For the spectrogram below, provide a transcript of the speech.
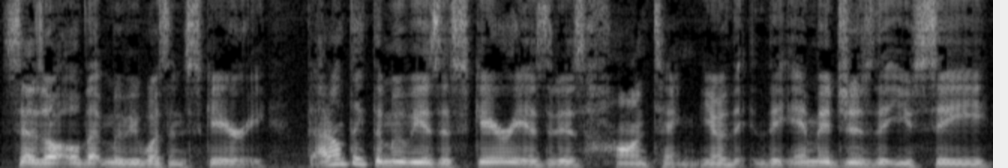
says, "Oh, oh that movie wasn't scary," I don't think the movie is as scary as it is haunting. You know, the, the images that you see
